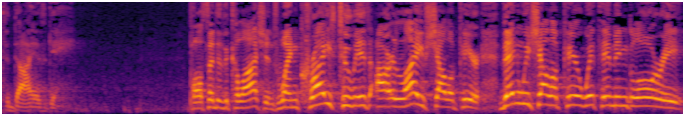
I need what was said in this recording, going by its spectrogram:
to die is gain. Paul said to the Colossians, when Christ, who is our life, shall appear, then we shall appear with him in glory.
